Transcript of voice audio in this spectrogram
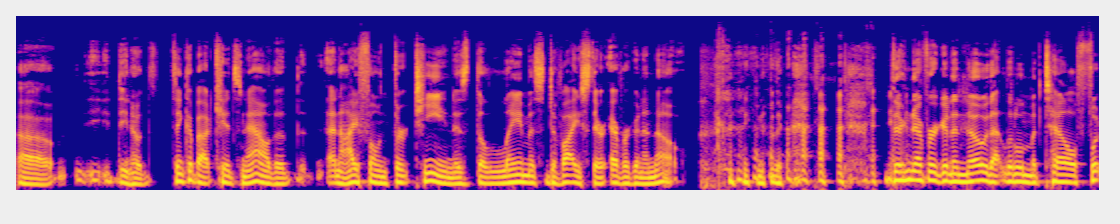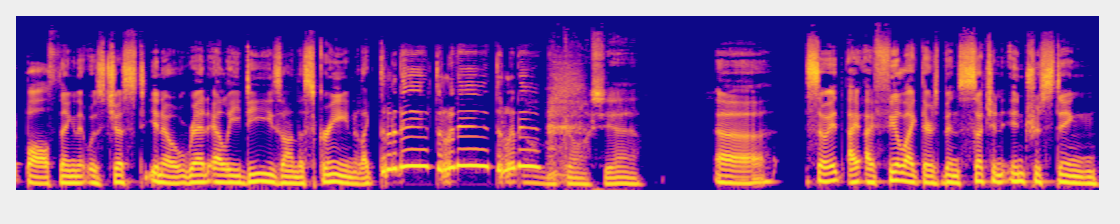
Uh, you know, think about kids now. The, the an iPhone 13 is the lamest device they're ever going to know. You know, they're- they're never going to know that little Mattel football thing that was just, you know, red LEDs on the screen, like, oh my gosh, yeah. uh, so it, I, I feel like there's been such an interesting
